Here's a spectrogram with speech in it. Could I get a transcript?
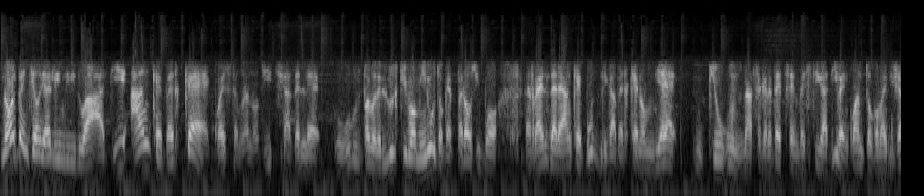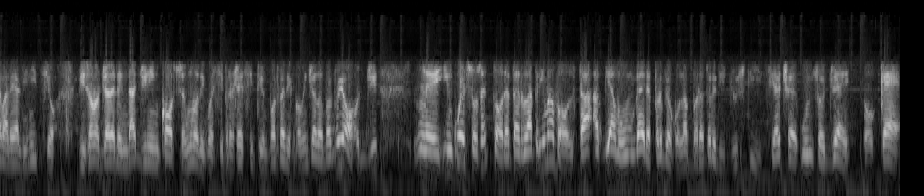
noi pensiamo di averli individuati anche perché questa è una notizia delle, proprio dell'ultimo minuto che però si può rendere anche pubblica perché non vi è più una segretezza completezza investigativa, in quanto, come diceva lei all'inizio, vi sono già delle indagini in corso e uno di questi processi più importanti è cominciato proprio oggi. Eh, in questo settore, per la prima volta, abbiamo un vero e proprio collaboratore di giustizia, cioè un soggetto che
